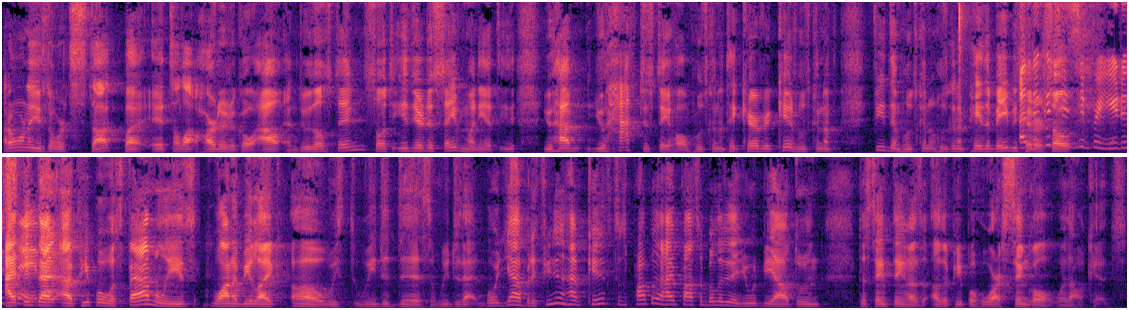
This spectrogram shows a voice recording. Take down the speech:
I don't want to use the word stuck, but it's a lot harder to go out and do those things. So it's easier to save money. It's e- you have you have to stay home. Who's going to take care of your kid? Who's going to feed them? Who's going to who's going to pay the babysitter? think it's so easy for you to I think that, that. uh, people with families want to be like, oh, we we did this and we do that. Well, yeah, but if you didn't have kids, there's probably a high possibility that you would be out doing the same thing as other people who are single without kids.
